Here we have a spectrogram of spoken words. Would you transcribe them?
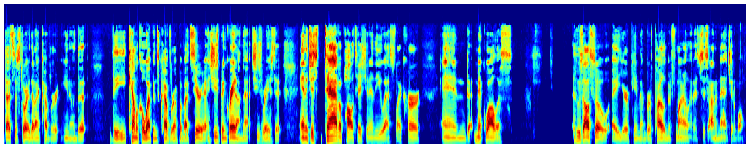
That's the story that I cover. You know the the chemical weapons cover up about Syria, and she's been great on that. She's raised it, and it just to have a politician in the U.S. like her and Mick Wallace, who's also a European member of Parliament from Ireland, it's just unimaginable.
